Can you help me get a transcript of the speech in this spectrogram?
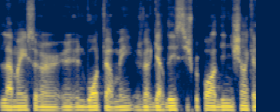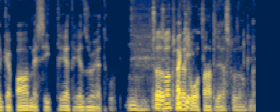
la main sur un- une, une boîte fermée. Je vais regarder si je peux pas en dénicher en quelque part, mais c'est très, très dur à trouver. Ça se vend tout à Ok. 300 pièces présentement.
